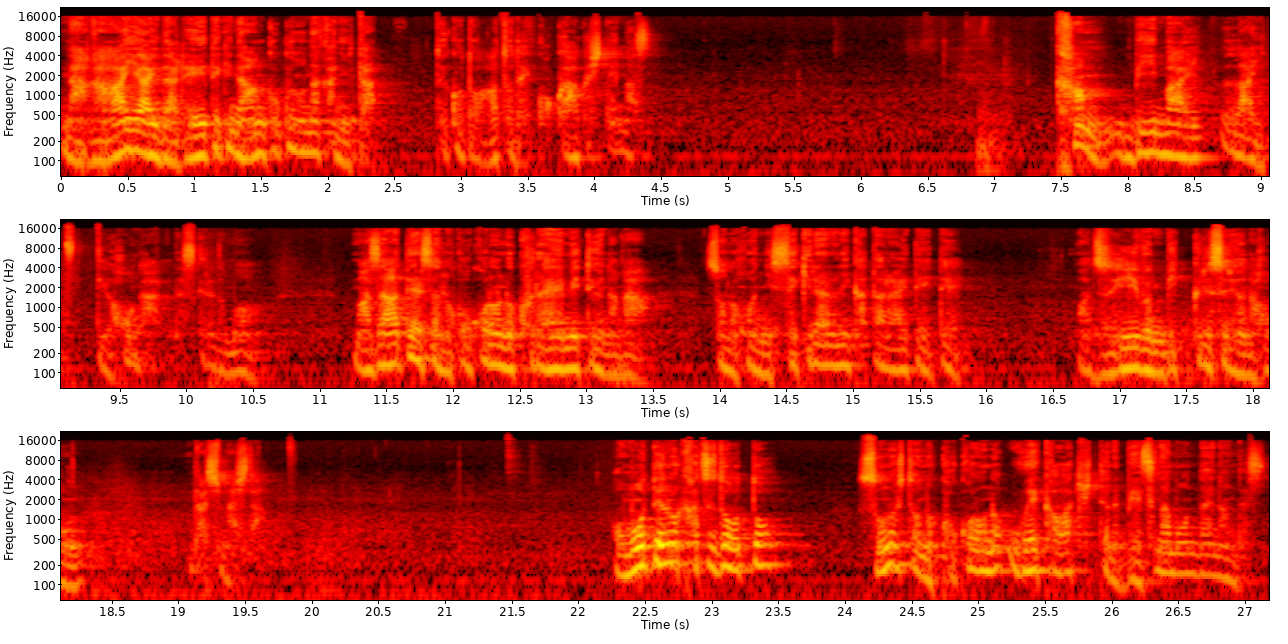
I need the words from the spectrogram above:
長い間霊的な暗黒の中にいたということを後で告白しています。Come be my light っていう本があるんですけれどもマザー・テレサの心の暗闇というのがその本に赤裸々に語られていて、まあ、随分びっくりするような本出しました。表の活動とその人の心の上乾きっていうのは別な問題なんです。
